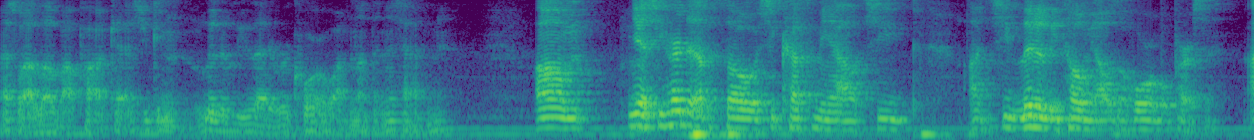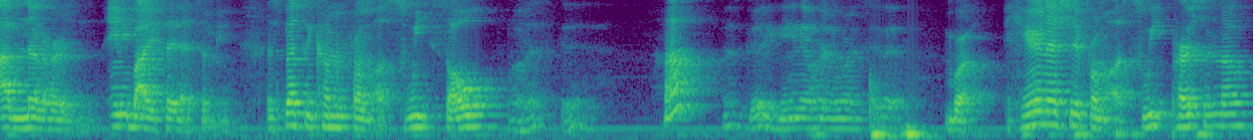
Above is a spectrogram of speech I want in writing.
That's what I love about podcasts. You can literally let it record while nothing is happening. Um, yeah, she heard the episode. She cussed me out. She, uh, she literally told me I was a horrible person. I've never heard anybody say that to me, especially coming from a sweet soul. Oh, that's good. Huh? That's good. You ain't never heard nobody say that. Bro, hearing that shit from a sweet person though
